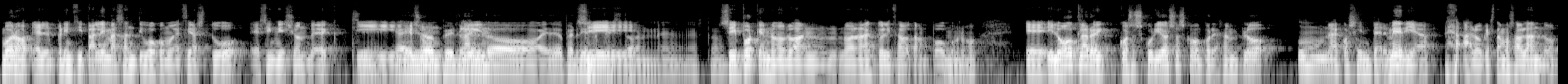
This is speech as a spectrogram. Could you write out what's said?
Bueno, el principal y más antiguo, como decías tú, es Ignition Deck. y ha es ido un plugin- perdiendo, ha ido perdiendo Sí. pistón, ¿eh? Esto. Sí, porque no lo han, no lo han actualizado tampoco, Mm. ¿no? Eh, y luego, claro, hay cosas curiosas como, por ejemplo, una cosa intermedia a lo que estamos hablando,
